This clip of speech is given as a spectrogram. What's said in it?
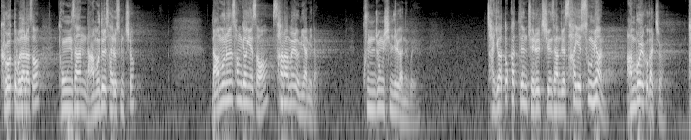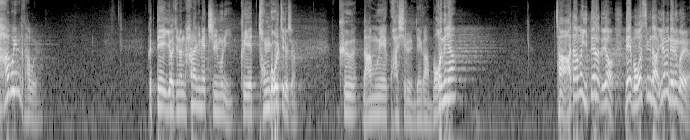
그것도 모자라서 동산 나무들 사이로 숨죠. 나무는 성경에서 사람을 의미합니다. 군중 심리를 갖는 거예요. 자기와 똑같은 죄를 지은 사람들 사이에 숨으면 안 보일 것 같죠? 다 보입니다, 다 보여요. 그때 이어지는 하나님의 질문이 그의 전곡을 찌르죠. 그 나무의 과실을 내가 먹었느냐? 자, 아담은 이때라도요, 네, 먹었습니다. 이러면 되는 거예요.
